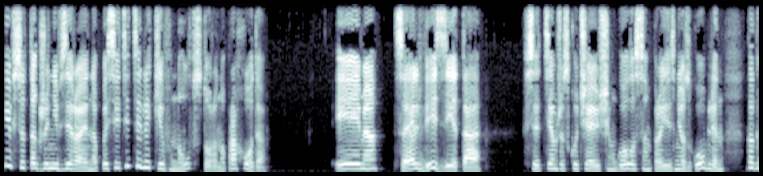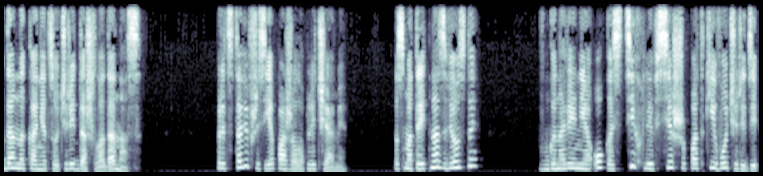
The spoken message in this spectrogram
и все так же, невзирая на посетителя, кивнул в сторону прохода. «Имя, цель визита», — все тем же скучающим голосом произнес гоблин, когда, наконец, очередь дошла до нас. Представившись, я пожала плечами. «Посмотреть на звезды?» В мгновение ока стихли все шепотки в очереди,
